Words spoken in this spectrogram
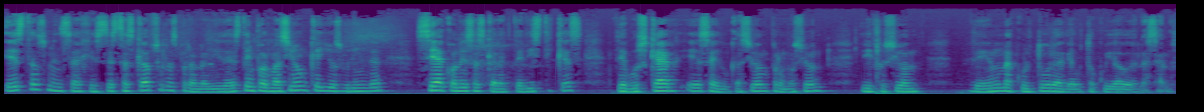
estos mensajes, estas cápsulas para la vida, esta información que ellos brindan sea con esas características de buscar esa educación, promoción y difusión de una cultura de autocuidado de la salud.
